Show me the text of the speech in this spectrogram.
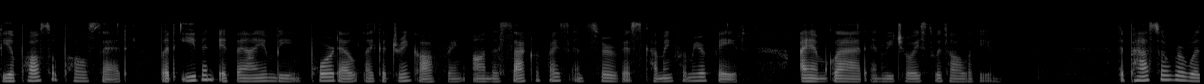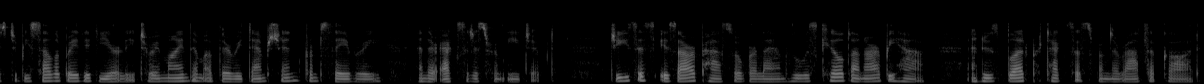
The Apostle Paul said, But even if I am being poured out like a drink offering on the sacrifice and service coming from your faith, I am glad and rejoiced with all of you. The Passover was to be celebrated yearly to remind them of their redemption from slavery and their exodus from Egypt. Jesus is our Passover lamb who was killed on our behalf and whose blood protects us from the wrath of God.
